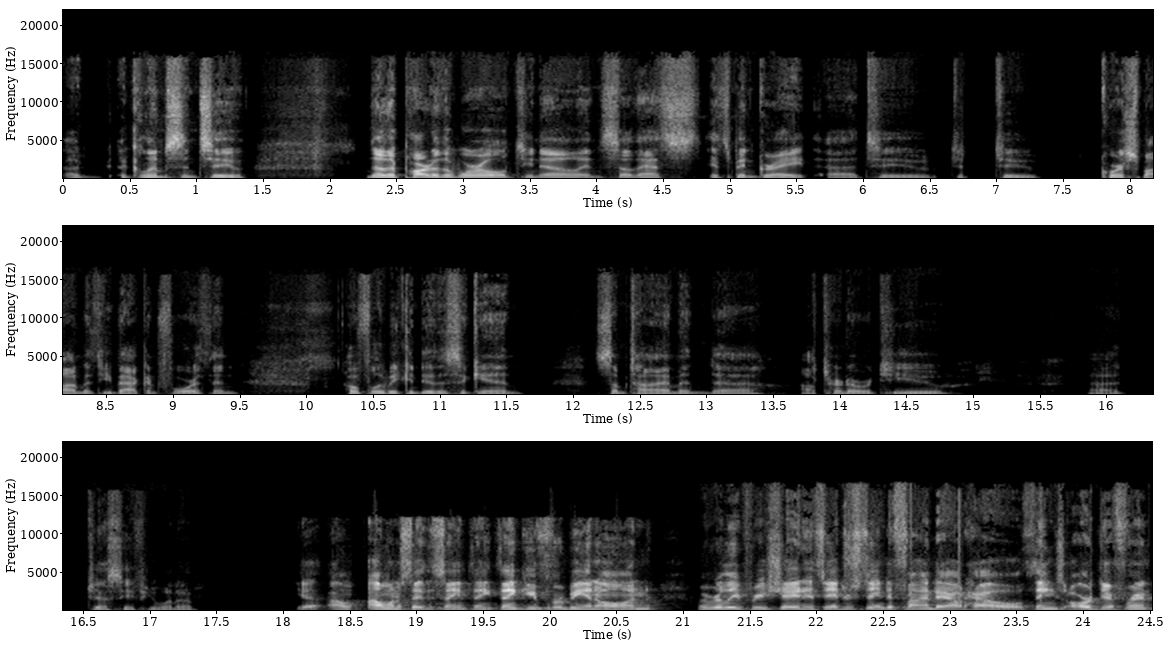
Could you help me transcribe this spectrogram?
a, a glimpse into another part of the world, you know, and so that's it's been great uh, to to to correspond with you back and forth, and hopefully we can do this again sometime. And uh, I'll turn over to you, uh, Jesse, if you want to. Yeah, I, I want to say the same thing. Thank you for being on. We really appreciate it. It's interesting to find out how things are different,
